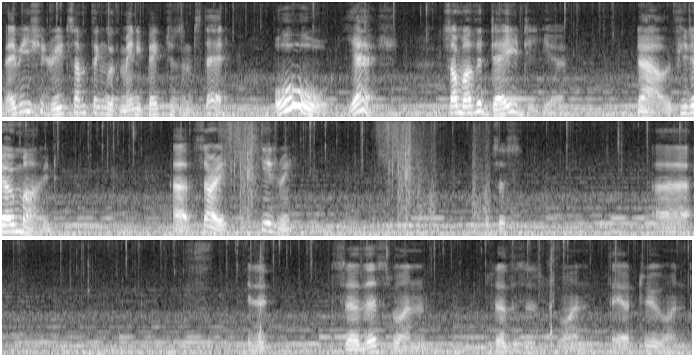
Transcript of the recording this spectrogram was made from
Maybe you should read something with many pictures instead. Oh, yes. Some other day, dear. Now, if you don't mind. Oh, sorry. Excuse me. What's this? Uh. Is it. So this one. So this is one. There are two ones.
